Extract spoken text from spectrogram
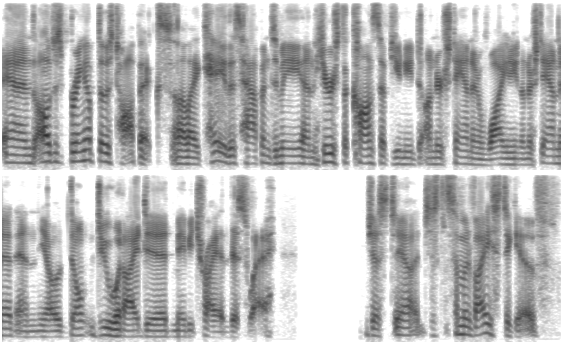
And i'll just bring up those topics. Uh, like hey this happened to me and here's the concept you need to understand and why you need to understand it and you know don't do what i did. Maybe try it this way just uh, just some advice to give.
